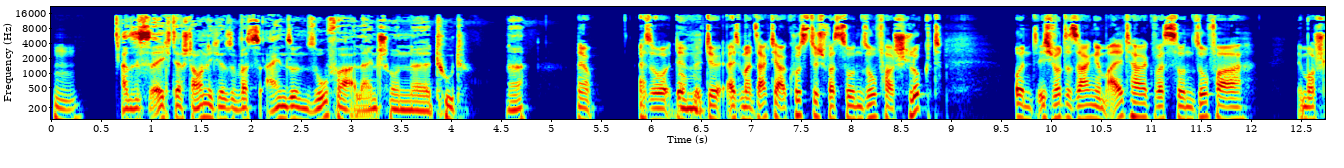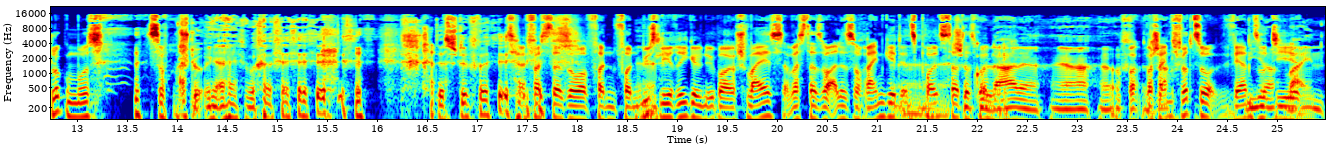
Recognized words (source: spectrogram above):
Mhm. Also es ist echt erstaunlich, also was ein so ein Sofa allein schon äh, tut. Ne? Ja. Also, der, der, also man sagt ja akustisch, was so ein Sofa schluckt. Und ich würde sagen, im Alltag, was so ein Sofa immer schlucken muss. so Schluck, ja. das stimmt. Was da so von, von Müsli-Riegeln über Schweiß, was da so alles so reingeht ins Polster. Schokolade, man, ja. Wahrscheinlich Saft, wird so, werden Bier, so die, Wein.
